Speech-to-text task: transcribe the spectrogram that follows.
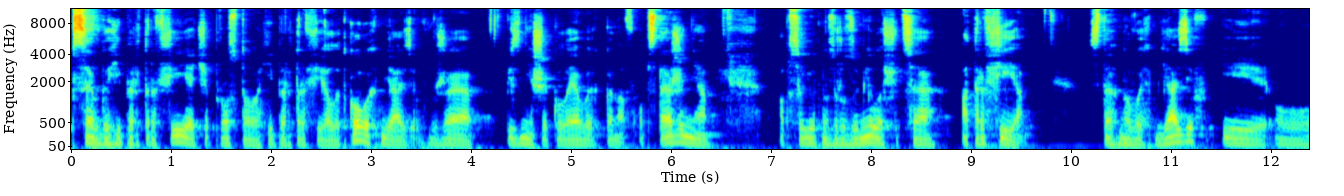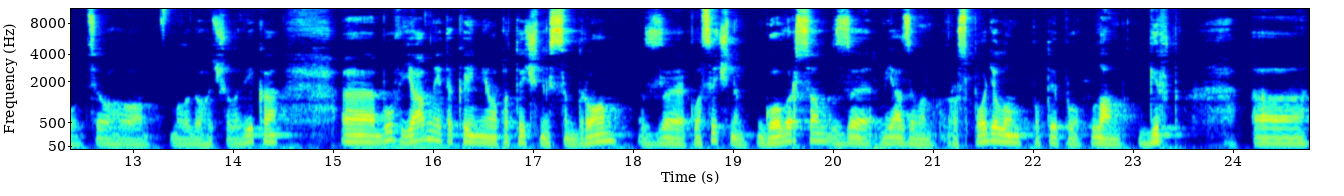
псевдогіпертрофія, чи просто гіпертрофія литкових м'язів. Вже пізніше, коли я виконав обстеження, абсолютно зрозуміло, що це атрофія стегнових м'язів, і у цього молодого чоловіка е, був явний такий міопатичний синдром з класичним говерсом, з м'язовим розподілом по типу Лам-Гірт, е, е,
